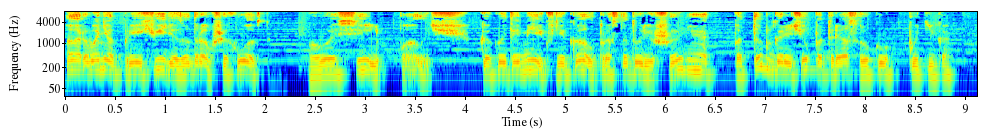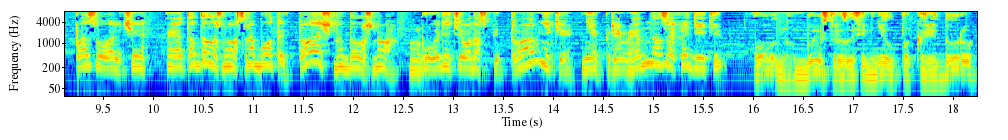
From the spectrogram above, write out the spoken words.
а рванет при их виде задравший хвост. Василь Палыч какой-то миг вникал в простоту решения, потом горячо потряс руку путника. «Позвольте, это должно сработать, точно должно. Будете у нас питомники, непременно заходите». Он быстро засеменил по коридору,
